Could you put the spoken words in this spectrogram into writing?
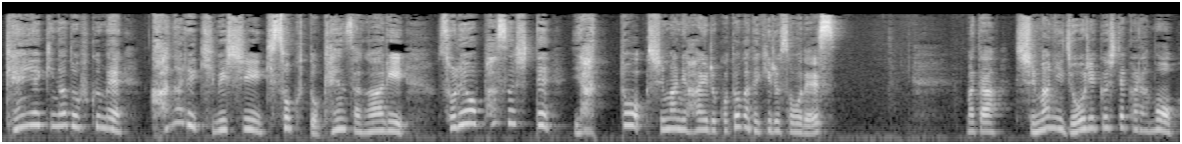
検疫など含めかなり厳しい規則と検査があり、それをパスしてやっと島に入ることができるそうです。また、島に上陸してからも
